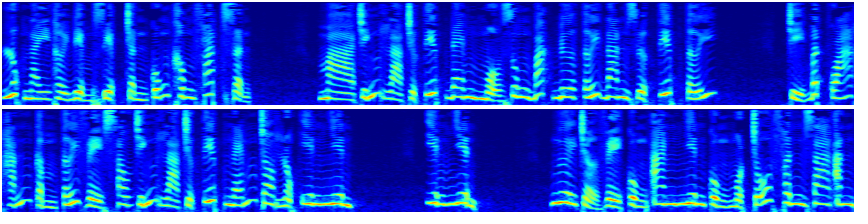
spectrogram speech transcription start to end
Lúc này thời điểm diệp trần cũng không phát giận, mà chính là trực tiếp đem mộ dung bác đưa tới đan dược tiếp tới. chỉ bất quá hắn cầm tới về sau chính là trực tiếp ném cho lục yên nhiên. yên nhiên, ngươi trở về cùng an nhiên cùng một chỗ phân ra ăn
